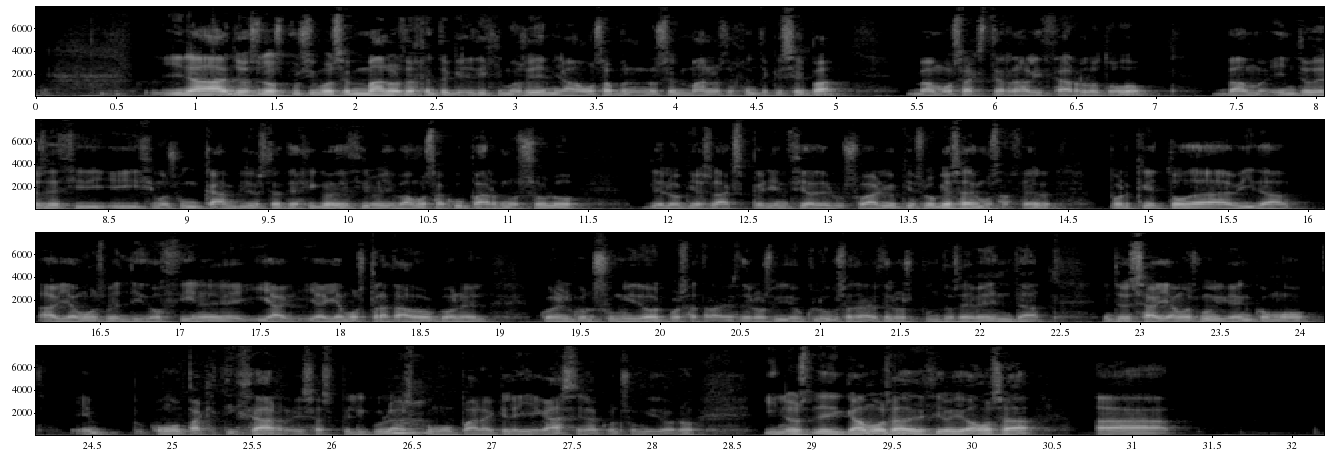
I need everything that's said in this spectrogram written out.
Y nada, entonces nos pusimos en manos de gente que dijimos, oye, mira, vamos a ponernos en manos de gente que sepa, vamos a externalizarlo todo. Vamos, y entonces decidí, hicimos un cambio estratégico de decir, oye, vamos a ocuparnos solo de lo que es la experiencia del usuario, que es lo que sabemos hacer, porque toda la vida habíamos vendido cine y, habíamos tratado con el, con el consumidor pues a través de los videoclubs, a través de los puntos de venta. Entonces sabíamos muy bien cómo, em, cómo paquetizar esas películas mm. como para que le llegasen al consumidor. ¿no? Y nos dedicamos a decir, oye, vamos a,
